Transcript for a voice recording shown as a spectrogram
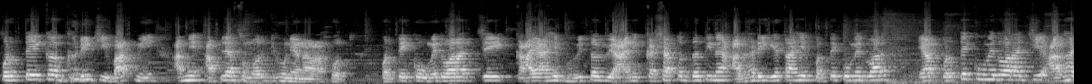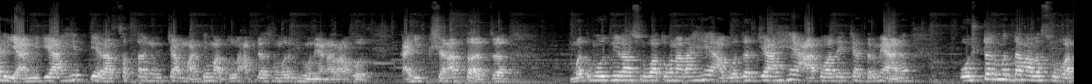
प्रत्येक घडीची बातमी आम्ही आपल्यासमोर घेऊन येणार आहोत. प्रत्येक उमेदवाराचे काय आहे भवितव्य आणि कशा पद्धतीने आघाडी घेत आहे? प्रत्येक उमेदवार या प्रत्येक उमेदवाराची आघाडी आम्ही जी आहे ते राजसत्ता न्यूजच्या माध्यमातून आपल्यासमोर घेऊन येणार आहोत. काही क्षणातच मतमोजणीला सुरुवात होणार आहे. अगोदर जे आहे आठ वाजेच्या दरम्यान पोस्टल मतदानाला सुरुवात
